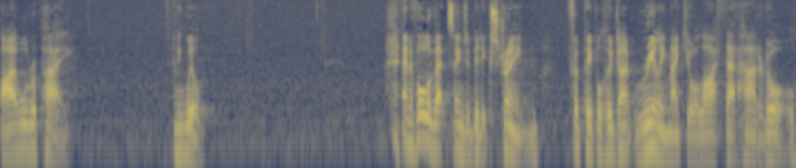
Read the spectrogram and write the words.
I will repay. And He will. And if all of that seems a bit extreme for people who don't really make your life that hard at all,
